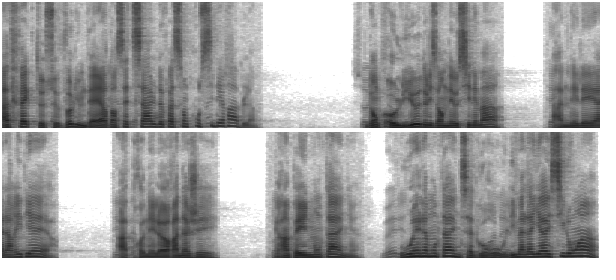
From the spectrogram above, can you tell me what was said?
affecte ce volume d'air dans cette salle de façon considérable. Donc au lieu de les emmener au cinéma, amenez-les à la rivière, apprenez-leur à nager, grimpez une montagne. Où est la montagne, Sadhguru? L'Himalaya est si loin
